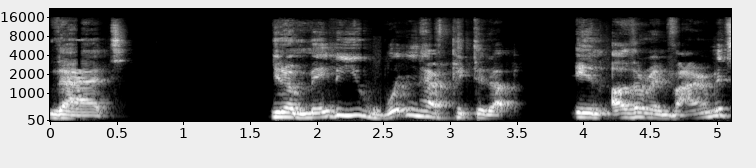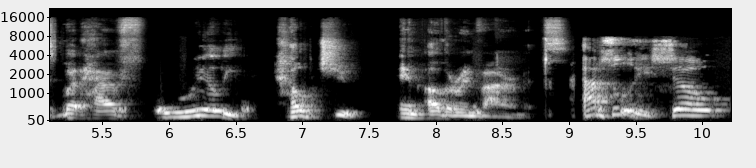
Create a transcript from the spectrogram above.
that, you know, maybe you wouldn't have picked it up in other environments, but have really helped you in other environments? Absolutely. So,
